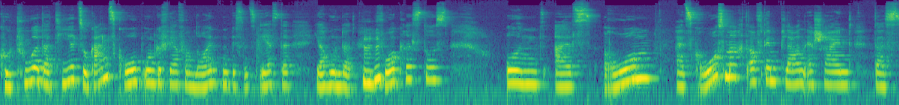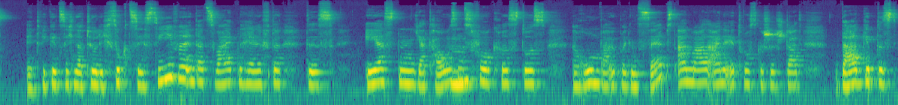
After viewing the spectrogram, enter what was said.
Kultur datiert so ganz grob ungefähr vom 9. bis ins 1. Jahrhundert mhm. vor Christus. Und als Rom als Großmacht auf dem Plan erscheint, das entwickelt sich natürlich sukzessive in der zweiten Hälfte des ersten Jahrtausends mhm. vor Christus. Rom war übrigens selbst einmal eine etruskische Stadt. Da gibt es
